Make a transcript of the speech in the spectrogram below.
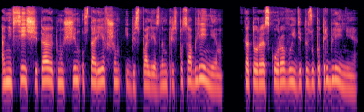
Они все считают мужчин устаревшим и бесполезным приспособлением, которое скоро выйдет из употребления.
